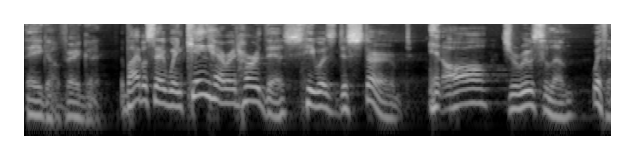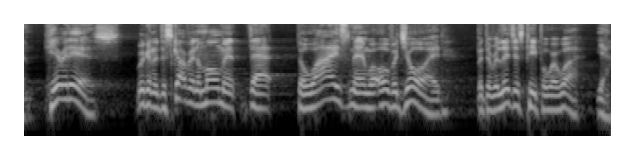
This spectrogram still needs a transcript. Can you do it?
There you go, very good. The Bible said when King Herod heard this, he was disturbed, and all Jerusalem with him. Here it is. We're going to discover in a moment that the wise men were overjoyed but the religious people were what? Yeah.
